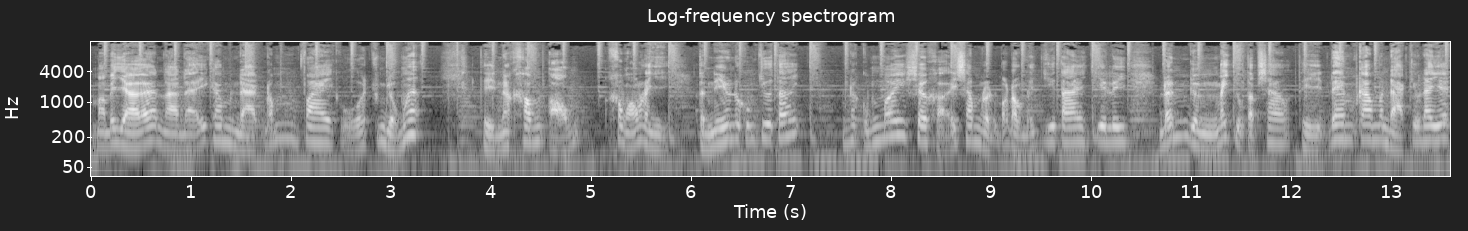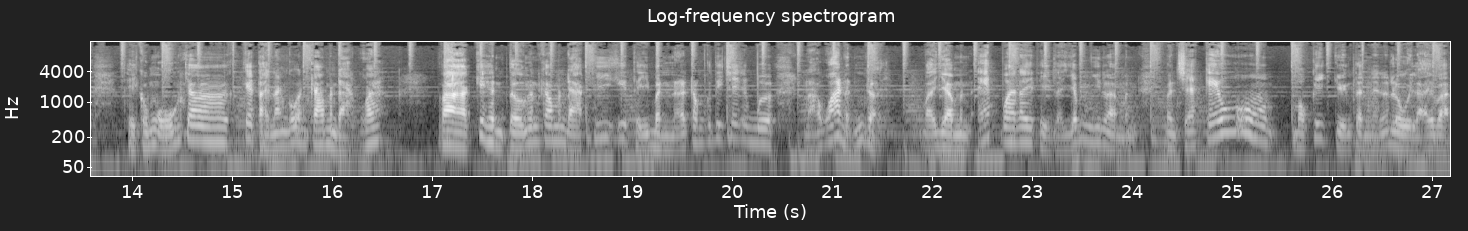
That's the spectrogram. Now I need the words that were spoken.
mà bây giờ á, là để Cao Minh Đạt đóng vai của Trung Dũng á thì nó không ổn. Không ổn là gì? Tình yêu nó cũng chưa tới. Nó cũng mới sơ khởi xong rồi bắt đầu để chia tay, chia ly. Đến gần mấy chục tập sau thì đem cao minh đạt vô đây á, thì cũng uổng cho cái tài năng của anh cao minh đạt quá. Và cái hình tượng anh cao minh đạt với cái thị bình ở trong cái tiết xét mưa là quá đỉnh rồi bây giờ mình ép qua đây thì là giống như là mình mình sẽ kéo một cái chuyện tình này nó lùi lại và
